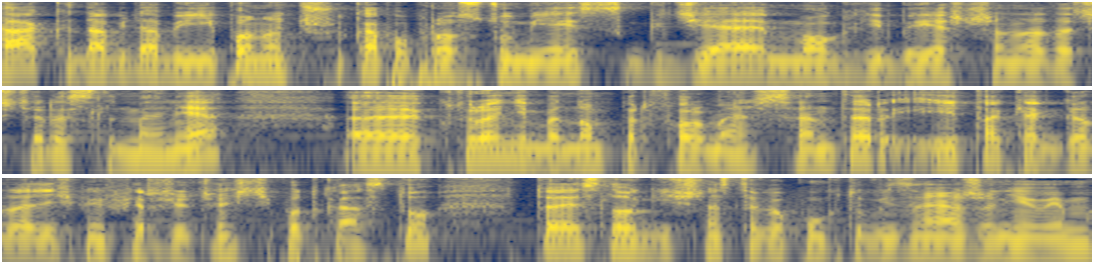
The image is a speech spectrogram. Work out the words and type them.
tak, WWE ponoć szuka po prostu miejsc, gdzie mogliby jeszcze nadać te WrestleMania, e, które nie będą Performance Center i tak jak gadaliśmy w pierwszej części podcastu, to jest logiczne z tego punktu widzenia, że nie wiem,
